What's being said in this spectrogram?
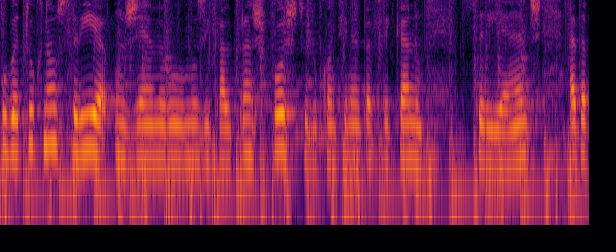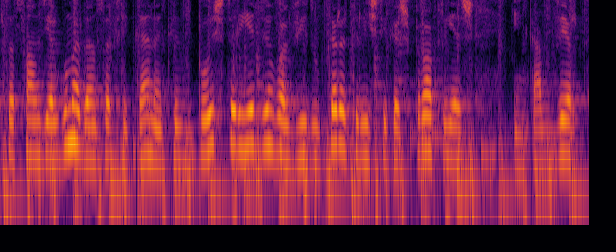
o batuque não seria um género musical transposto do continente africano, seria antes a adaptação de alguma dança africana que depois teria desenvolvido características próprias em Cabo Verde.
